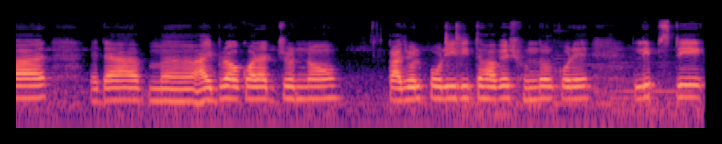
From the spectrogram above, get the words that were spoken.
হার, এটা আইব্রাও করার জন্য কাজল পরিয়ে দিতে হবে, সুন্দর করে লিপস্টিক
